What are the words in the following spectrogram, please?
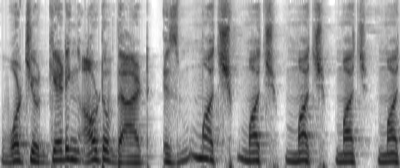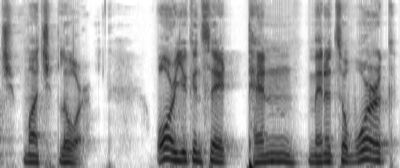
what you're getting out of that is much, much, much, much, much, much lower. Or you can say 10 minutes of work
